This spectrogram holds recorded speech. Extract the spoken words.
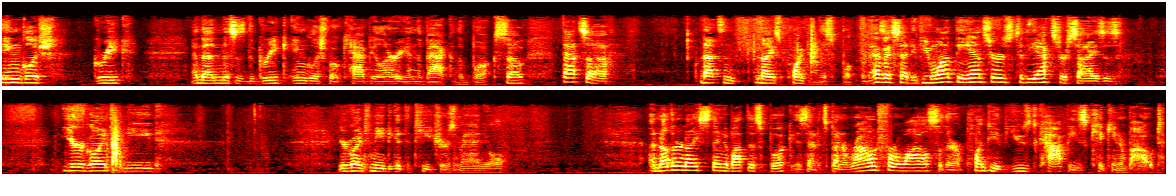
English, Greek, and then this is the Greek-English vocabulary in the back of the book. So that's a that's a nice point of this book. But as I said, if you want the answers to the exercises, you're going to need you're going to need to get the teacher's manual. Another nice thing about this book is that it's been around for a while, so there are plenty of used copies kicking about.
